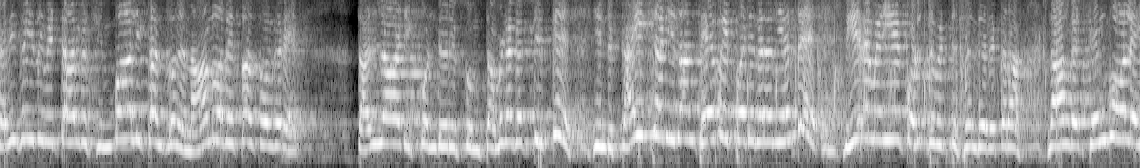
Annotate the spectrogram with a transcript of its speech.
சரி செய்து விட்டார்கள் சிம்பாலிக்கான்னு சொல்ல நானும் அதைத்தான் சொல்கிறேன். தள்ளாடி கொண்டிருக்கும் தமிழகத்திற்கு இன்று கைத்தடி தான் தேவைப்படுகிறது என்று வீரமணியை கொடுத்து விட்டு சென்றிருக்கிறார். நாங்கள் செங்கோலை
